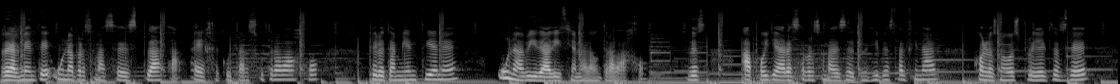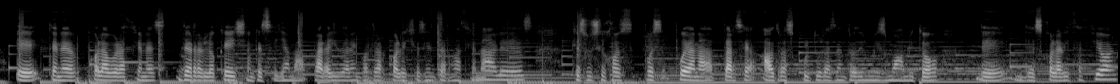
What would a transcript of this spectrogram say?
realmente una persona se desplaza a ejecutar su trabajo, pero también tiene una vida adicional a un trabajo. Entonces, apoyar a esa persona desde el principio hasta el final con los nuevos proyectos de eh, tener colaboraciones de relocation, que se llama, para ayudar a encontrar colegios internacionales, que sus hijos pues, puedan adaptarse a otras culturas dentro de un mismo ámbito de, escolarización.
